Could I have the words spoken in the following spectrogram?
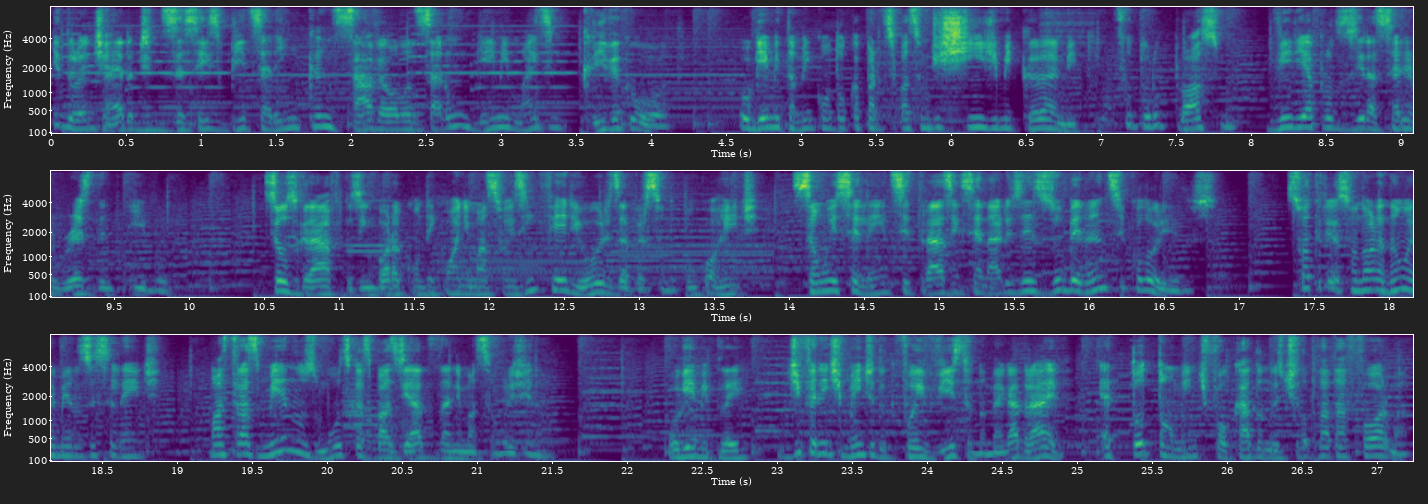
e durante a era de 16 bits era incansável ao lançar um game mais incrível que o outro. O game também contou com a participação de Shinji Mikami, que no futuro próximo viria a produzir a série Resident Evil. Seus gráficos, embora contem com animações inferiores à versão do concorrente, são excelentes e trazem cenários exuberantes e coloridos. Sua trilha sonora não é menos excelente, mas traz menos músicas baseadas na animação original. O gameplay, diferentemente do que foi visto no Mega Drive, é totalmente focado no estilo plataforma,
